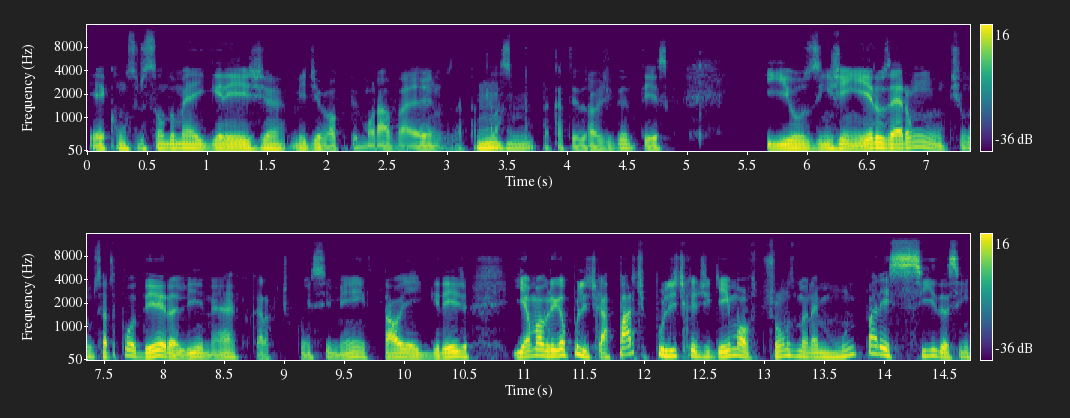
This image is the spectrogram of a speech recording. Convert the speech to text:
é a construção de uma igreja medieval que demorava anos, né? Pra aquelas Uhum. puta catedral gigantesca. E os engenheiros eram tinham um certo poder ali, né? O cara tinha conhecimento e tal, e a igreja. E é uma briga política. A parte política de Game of Thrones, mano, é muito parecida, assim.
